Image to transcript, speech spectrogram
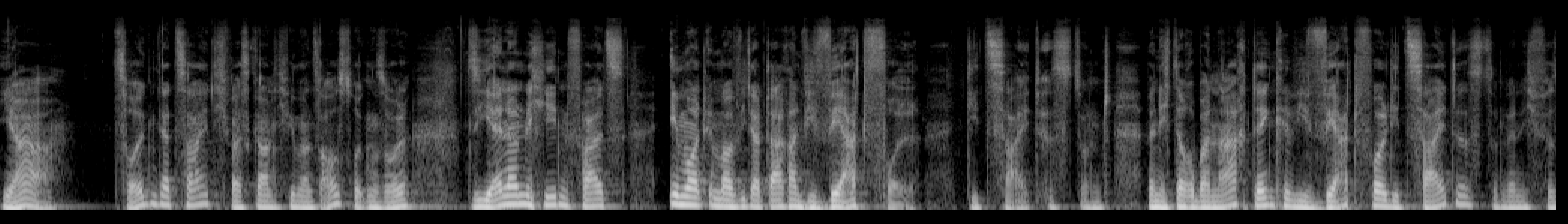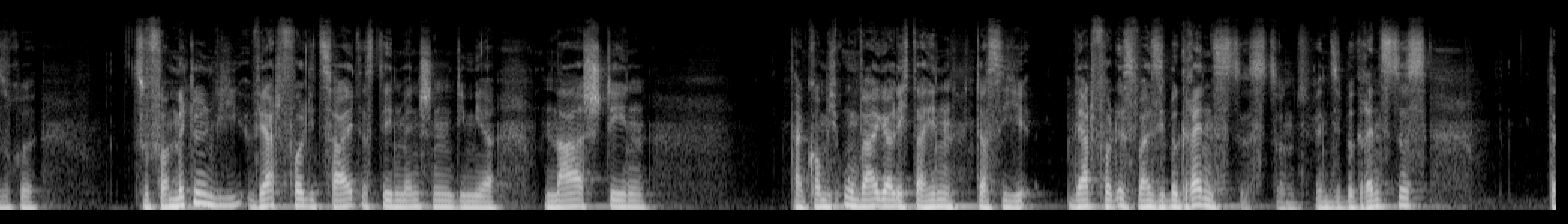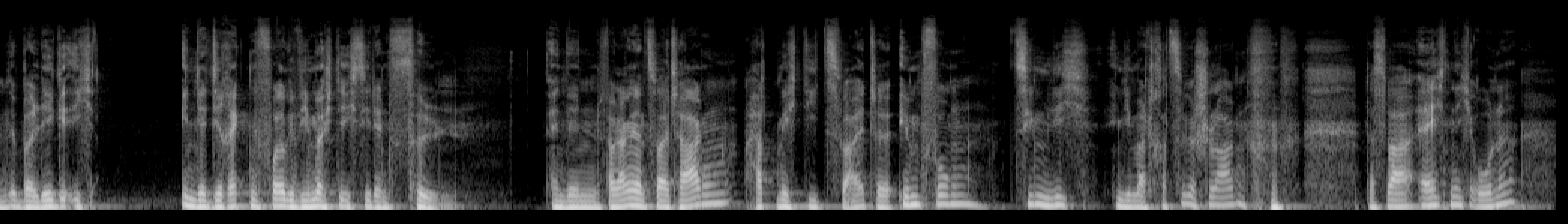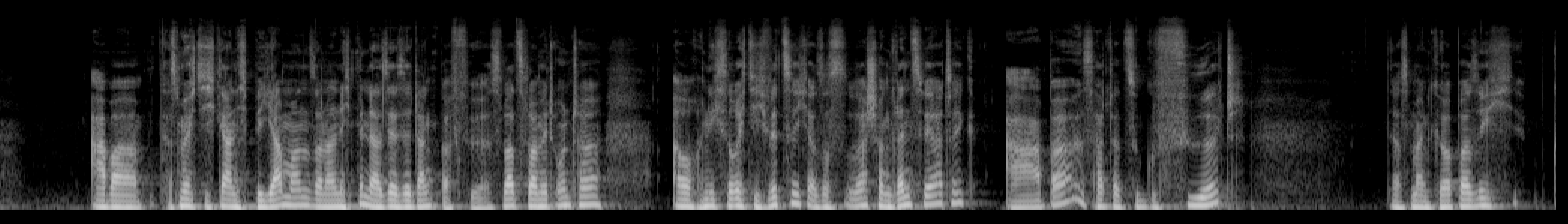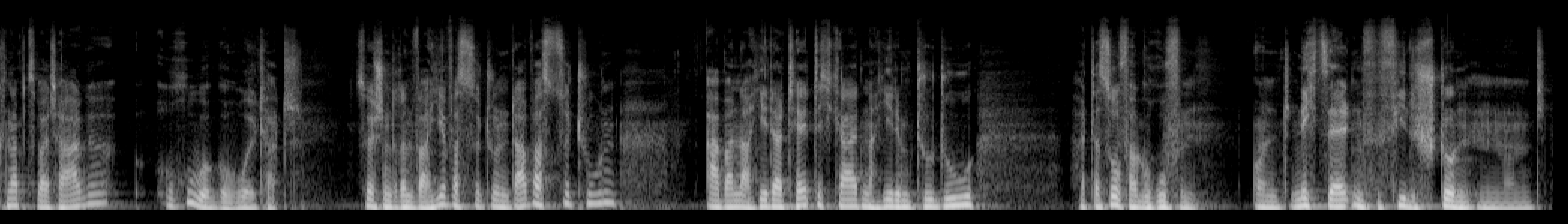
ja, Zeugen der Zeit. Ich weiß gar nicht, wie man es ausdrücken soll. Sie erinnern mich jedenfalls immer und immer wieder daran, wie wertvoll die Zeit ist. Und wenn ich darüber nachdenke, wie wertvoll die Zeit ist und wenn ich versuche, zu vermitteln, wie wertvoll die Zeit ist den Menschen, die mir nahestehen, dann komme ich unweigerlich dahin, dass sie wertvoll ist, weil sie begrenzt ist. Und wenn sie begrenzt ist, dann überlege ich in der direkten Folge, wie möchte ich sie denn füllen? In den vergangenen zwei Tagen hat mich die zweite Impfung ziemlich in die Matratze geschlagen. Das war echt nicht ohne. Aber das möchte ich gar nicht bejammern, sondern ich bin da sehr, sehr dankbar für. Es war zwar mitunter auch nicht so richtig witzig, also es war schon grenzwertig, aber es hat dazu geführt, dass mein Körper sich knapp zwei Tage Ruhe geholt hat. Zwischendrin war hier was zu tun, da was zu tun, aber nach jeder Tätigkeit, nach jedem To-Do hat das Sofa gerufen und nicht selten für viele Stunden. Und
